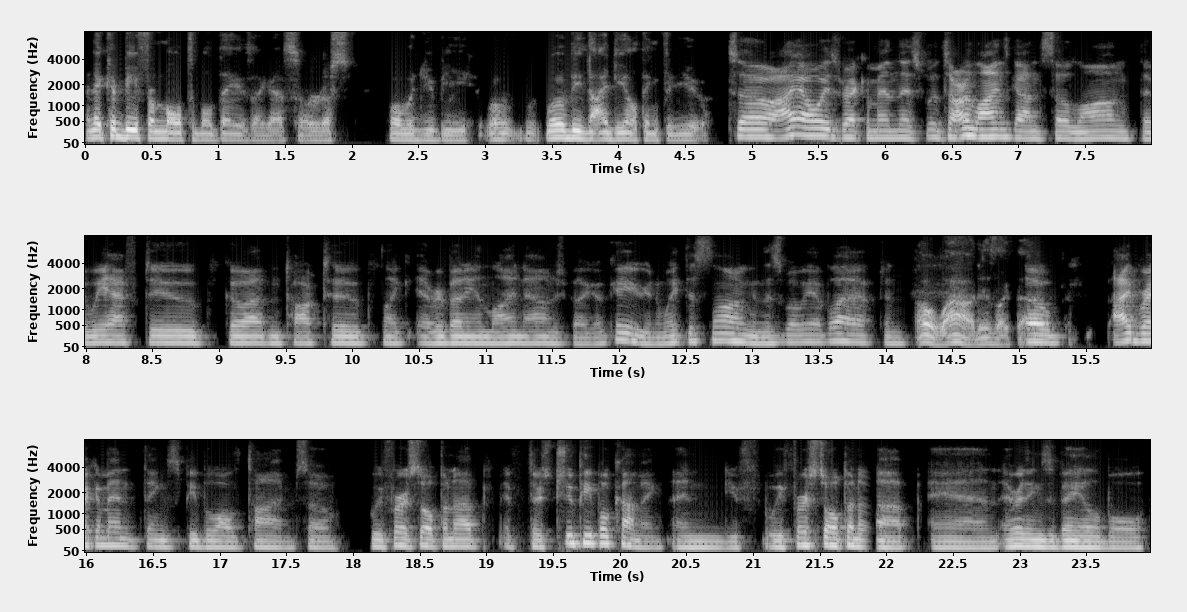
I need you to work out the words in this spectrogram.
and it could be for multiple days, I guess, or just what would you be what, what would be the ideal thing for you? So I always recommend this. It's our line's gotten so long that we have to go out and talk to like everybody in line now and just be like, okay, you're gonna wait this long and this is what we have left. And Oh wow, it is like that. so I recommend things to people all the time. So we first open up if there's two people coming and you we first open up and everything's available.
